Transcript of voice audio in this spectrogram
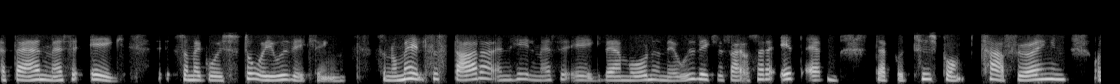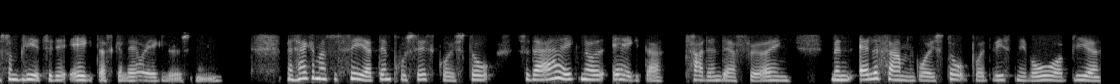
at der er en masse æg, øh, som er gået i stå i udviklingen. Så normalt så starter en hel masse æg hver måned med at udvikle sig, og så er der et af dem, der på et tidspunkt tager føringen, og som bliver til det æg, der skal lave ægløsningen. Men her kan man så se, at den proces går i stå, så der er ikke noget æg, der tager den der føring. Men alle sammen går i stå på et vist niveau og bliver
